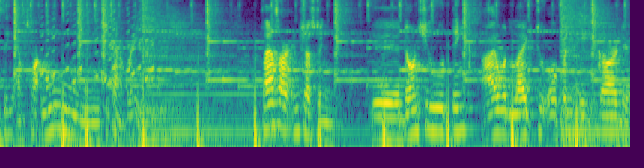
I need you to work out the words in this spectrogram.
See, I'm smart. Ooh, she's kind of brave. Plans are interesting. Uh, don't you think I would like to open a garden?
